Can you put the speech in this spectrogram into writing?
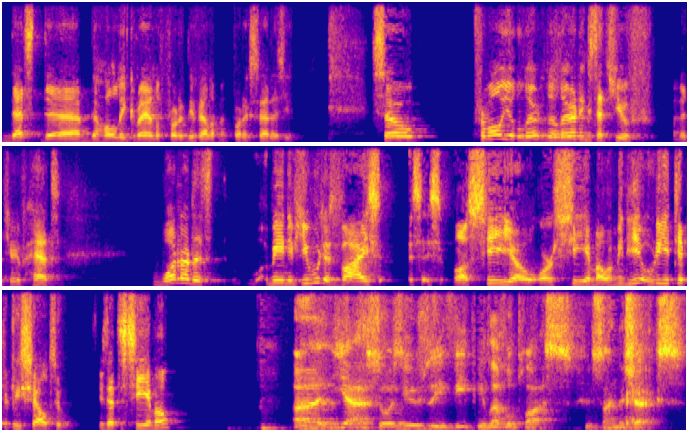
that's the the holy grail of product development, product strategy. So, from all your lear- the learnings that you've that you've had, what are the? I mean, if you would advise, well, CEO or CMO. I mean, who do you typically sell to? Is that the CMO? Uh, yeah, so it's usually VP level plus who sign the okay. checks.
